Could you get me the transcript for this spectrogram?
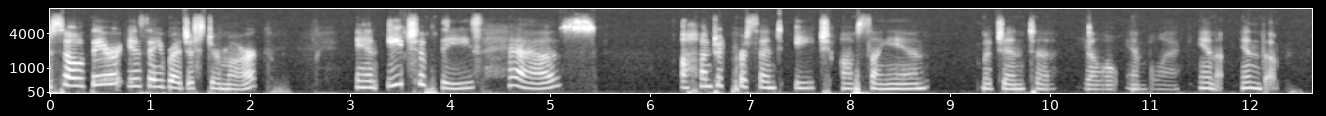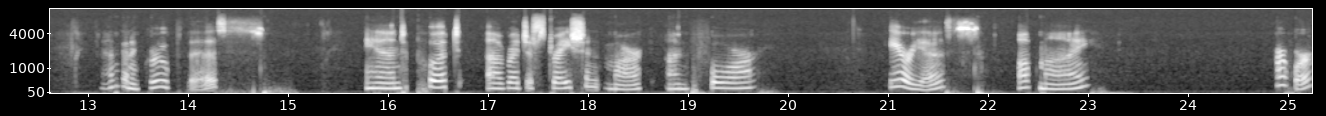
so there is a register mark, and each of these has 100% each of cyan, magenta, yellow, and black in, in them. I'm going to group this and put a registration mark on four areas of my artwork.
